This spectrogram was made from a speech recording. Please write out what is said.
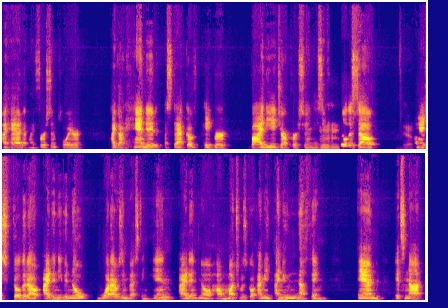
I had at my first employer. I got handed a stack of paper by the HR person. They said, mm-hmm. "Fill this out." Yeah. And I just filled it out. I didn't even know what I was investing in. I didn't know how much was going. I mean, I knew nothing, and it's not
